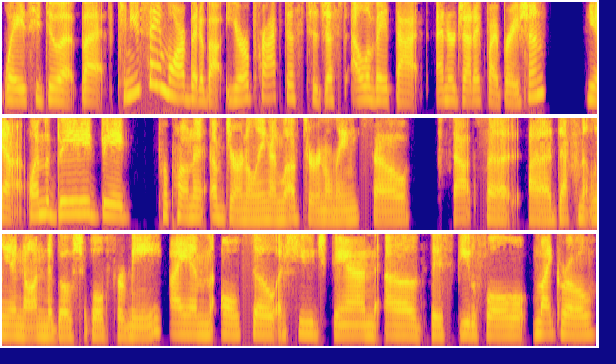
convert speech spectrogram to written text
ways you do it, but can you say more a bit about your practice to just elevate that energetic vibration? Yeah. Well, I'm a big, big proponent of journaling. I love journaling. So that's a, a definitely a non-negotiable for me. I am also a huge fan of this beautiful micro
